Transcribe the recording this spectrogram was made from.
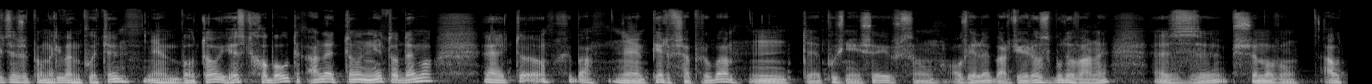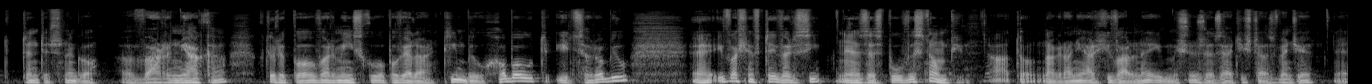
Widzę, że pomyliłem płyty, e, bo to jest Hobout, ale to nie to demo. E, To chyba e, pierwsza próba. Mm, Te późniejsze już są o wiele bardziej rozbudowane z przemową autentycznego warmiaka, który po warmińsku opowiada, kim był Hobout i co robił. E, I właśnie w tej wersji e, zespół wystąpi. A to nagranie archiwalne i myślę, że za jakiś czas będzie e,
